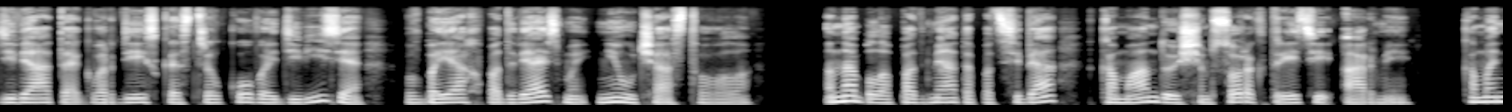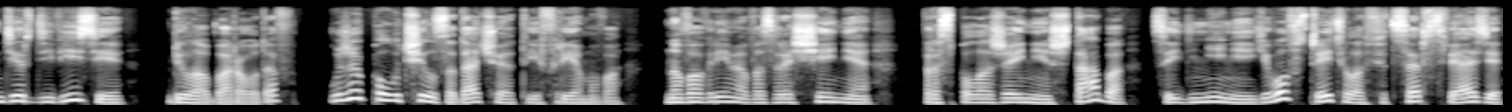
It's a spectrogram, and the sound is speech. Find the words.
9-я гвардейская стрелковая дивизия в боях под Вязьмой не участвовала. Она была подмята под себя командующим 43-й армией. Командир дивизии Белобородов уже получил задачу от Ефремова, но во время возвращения В расположении штаба соединение его встретил офицер связи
